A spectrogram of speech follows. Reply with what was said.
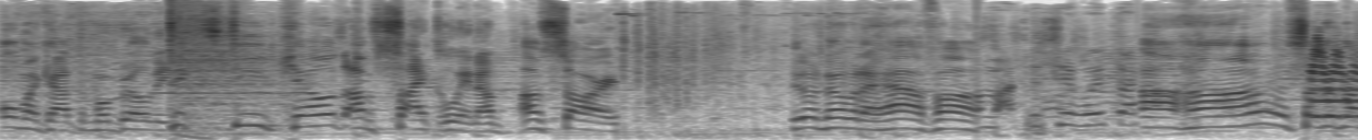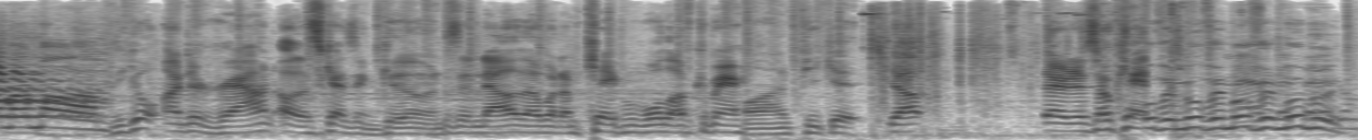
Oh my god, the mobility. 16 kills. I'm cycling them. I'm sorry. You don't know what I have, huh? Uh-huh. Something about my mom. Did he go underground? Oh, this guy's a goon. Doesn't know that what I'm capable of. Come here. Come on, peek it. Yep. There it is. Okay. Moving, moving, moving, moving.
